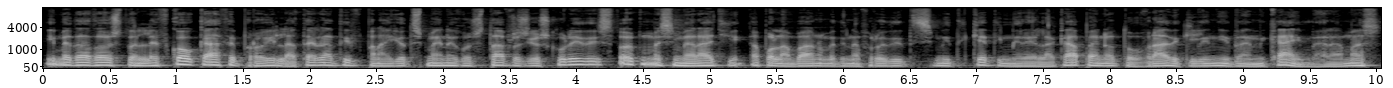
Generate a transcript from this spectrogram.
η μεταδόση του Ελευκό κάθε πρωί Λατέρνατιβ, Παναγιώτης Μένεγος, Σταύρος Γιοσκουρίδης. Το μεσημεράκι απολαμβάνουμε την Αφροδίτη Σιμίτη και τη Μιρέλα Κάπα, ενώ το βράδυ κλείνει ιδανικά η μέρα μας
